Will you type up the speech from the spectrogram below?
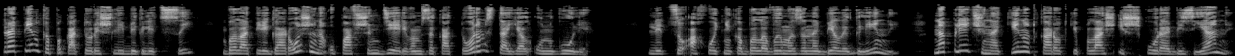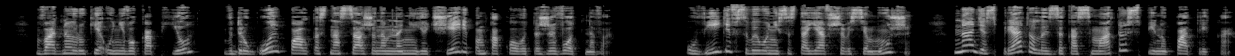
Тропинка, по которой шли беглецы, была перегорожена упавшим деревом, за которым стоял Унгули. Лицо охотника было вымазано белой глиной, на плечи накинут короткий плащ из шкуры обезьяны, в одной руке у него копье, в другой палка с насаженным на нее черепом какого-то животного. Увидев своего несостоявшегося мужа, Надя спряталась за косматую спину Патрика.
